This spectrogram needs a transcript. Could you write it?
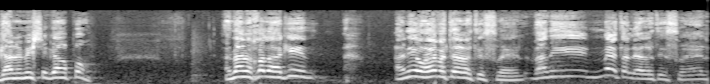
גם למי שגר פה. אדם יכול להגיד, אני אוהב את ארץ ישראל, ואני מת על ארץ ישראל,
